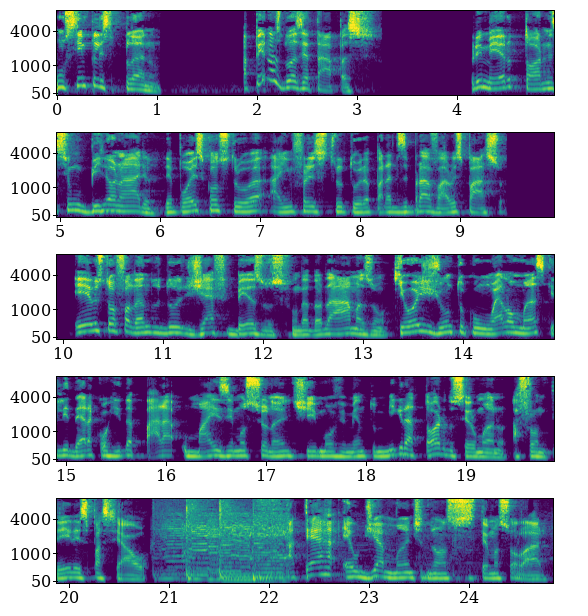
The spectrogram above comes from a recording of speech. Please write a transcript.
Um simples plano apenas duas etapas. Primeiro, torne-se um bilionário. Depois, construa a infraestrutura para desbravar o espaço. Eu estou falando do Jeff Bezos, fundador da Amazon, que hoje, junto com Elon Musk, lidera a corrida para o mais emocionante movimento migratório do ser humano, a fronteira espacial. A Terra é o diamante do nosso sistema solar.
